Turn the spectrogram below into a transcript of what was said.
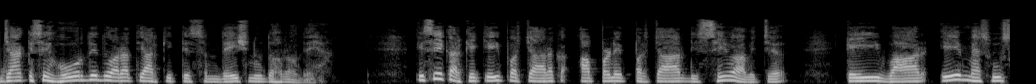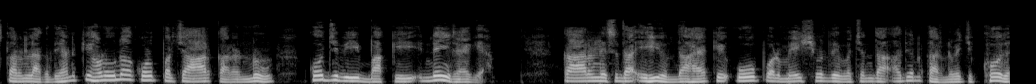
ਜਾਂ ਕਿਸੇ ਹੋਰ ਦੇ ਦੁਆਰਾ ਤਿਆਰ ਕੀਤੇ ਸੰਦੇਸ਼ ਨੂੰ ਦੁਹਰਾਉਂਦੇ ਹਾਂ। ਇਸੇ ਕਰਕੇ ਕਈ ਪ੍ਰਚਾਰਕ ਆਪਣੇ ਪ੍ਰਚਾਰ ਦੀ ਸੇਵਾ ਵਿੱਚ ਕਈ ਵਾਰ ਇਹ ਮਹਿਸੂਸ ਕਰਨ ਲੱਗਦੇ ਹਨ ਕਿ ਹੁਣ ਉਹਨਾਂ ਕੋਲ ਪ੍ਰਚਾਰ ਕਰਨ ਨੂੰ ਕੁਝ ਵੀ ਬਾਕੀ ਨਹੀਂ ਰਹਿ ਗਿਆ। ਕਾਰਨ ਇਸ ਦਾ ਇਹੀ ਹੁੰਦਾ ਹੈ ਕਿ ਉਹ ਪਰਮੇਸ਼ਵਰ ਦੇ ਵਚਨ ਦਾ ਅਧਿਐਨ ਕਰਨ ਵਿੱਚ ਖੁਦ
